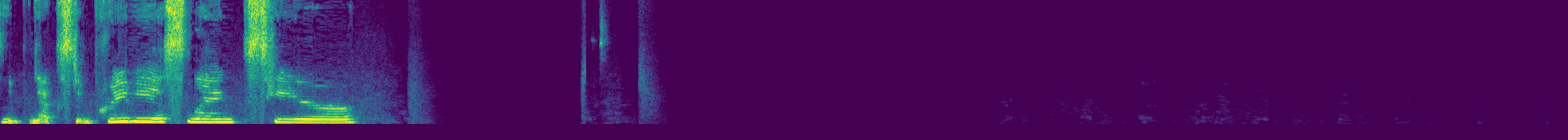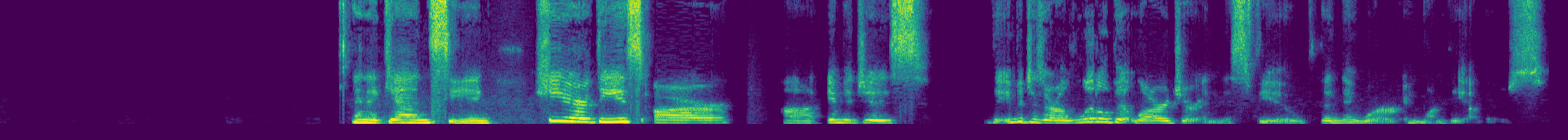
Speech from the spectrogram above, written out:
The next and previous links here. And again, seeing here, these are uh, images. The images are a little bit larger in this view than they were in one of the others.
